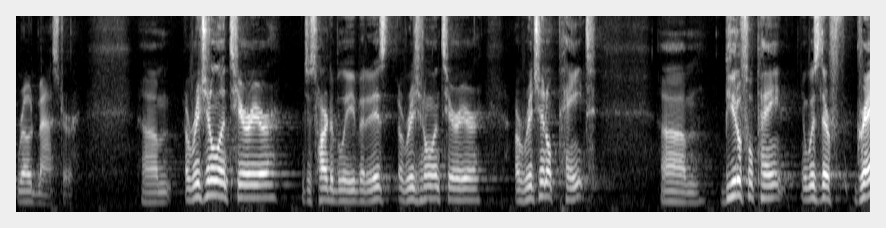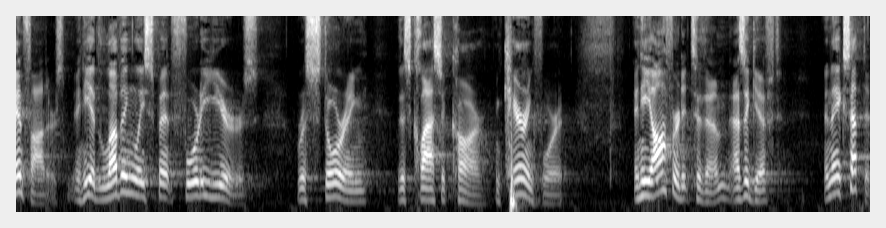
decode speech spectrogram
Roadmaster. Um, original interior, just hard to believe, but it is original interior, original paint, um, beautiful paint. It was their grandfather's, and he had lovingly spent 40 years restoring this classic car and caring for it. And he offered it to them as a gift, and they accepted.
